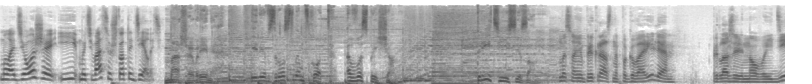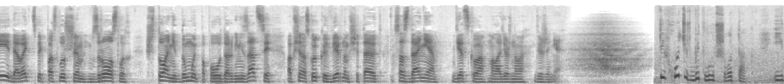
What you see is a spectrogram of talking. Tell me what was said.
молодежи и мотивацию что-то делать. Наше время или взрослым вход воспрещен. Третий сезон. Мы с вами прекрасно поговорили предложили новые идеи. Давайте теперь послушаем взрослых, что они думают по поводу организации, вообще насколько верным считают создание детского молодежного движения. Ты хочешь быть лучше, вот так. И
